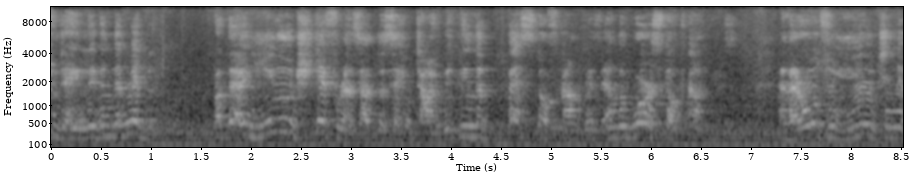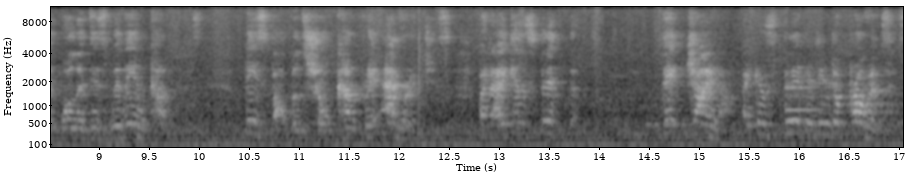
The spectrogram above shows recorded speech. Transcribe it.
today live in the middle. But there are huge differences at the same time between the best of countries and the worst of countries. And there are also huge inequalities within countries. These bubbles show country averages, but I can split them. Take China, I can split it into provinces.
